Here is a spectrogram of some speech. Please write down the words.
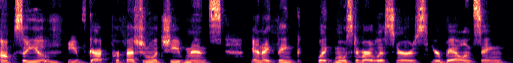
Um, so you've you've got professional achievements, and I think like most of our listeners, you're balancing,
